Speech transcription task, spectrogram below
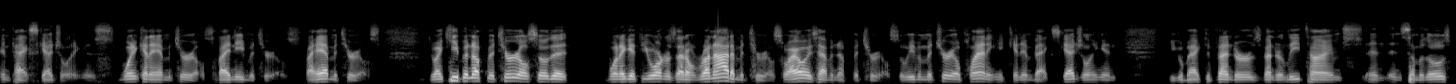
impacts scheduling is when can I have materials? If I need materials, if I have materials, do I keep enough materials so that when I get the orders, I don't run out of materials? So I always have enough materials. So even material planning, it can impact scheduling. And You go back to vendors, vendor lead times, and, and some of those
